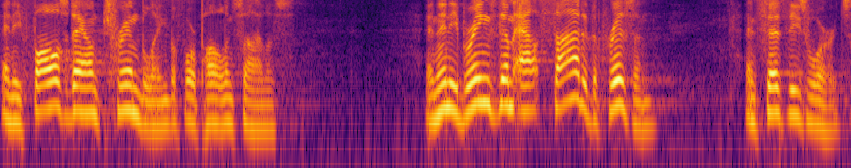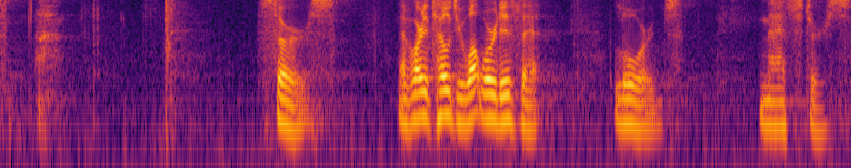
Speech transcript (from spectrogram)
and he falls down trembling before Paul and Silas. And then he brings them outside of the prison and says these words Sirs. Now, I've already told you what word is that? Lords, masters.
